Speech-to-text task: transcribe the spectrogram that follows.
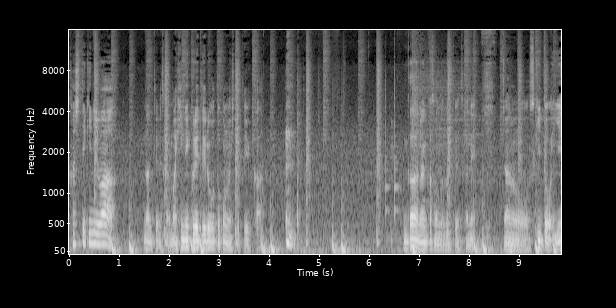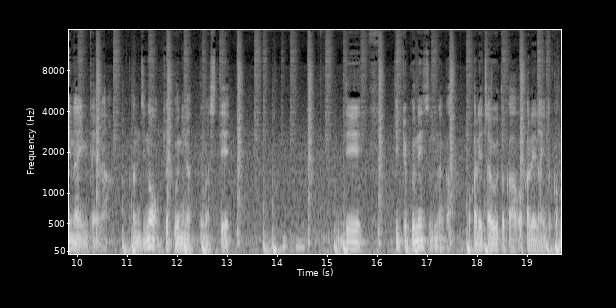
歌詞的にはなんていうんですか、まあ、ひねくれてる男の人というかがなんかそのなんていうんですかねあの好きと言えないみたいな感じの曲になってまして。で結局ねそのなんか別れちゃうとか別れないとかも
